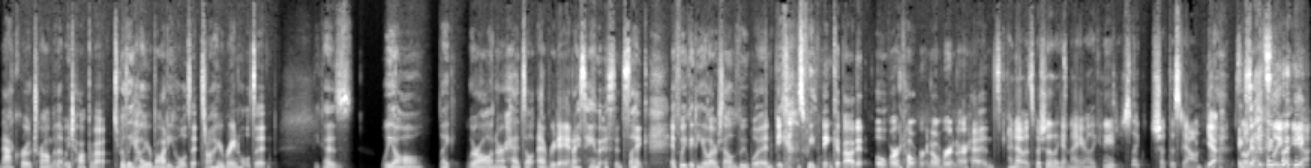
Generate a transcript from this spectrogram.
macro trauma that we talk about. It's really how your body holds it. It's not how your brain holds it. Because we all like we're all in our heads all every day. And I say this, it's like if we could heal ourselves, we would because we think about it over and over and over in our heads. I know, especially like at night, you're like, can you just like shut this down? Yeah, So exactly. Yeah.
